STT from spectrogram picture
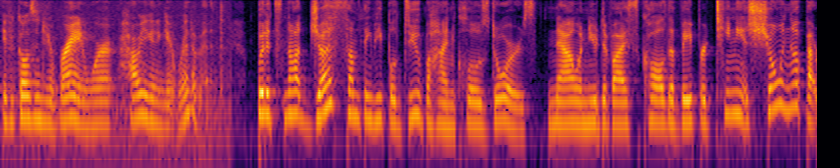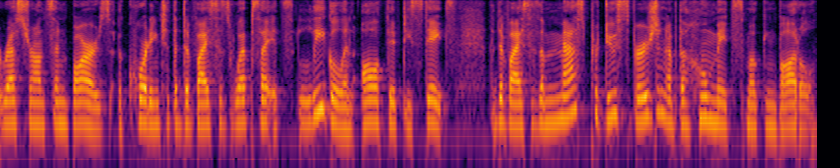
if it goes into your brain, where how are you going to get rid of it? But it's not just something people do behind closed doors. Now, a new device called a Vaportini is showing up at restaurants and bars. According to the device's website, it's legal in all 50 states. The device is a mass produced version of the homemade smoking bottle.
